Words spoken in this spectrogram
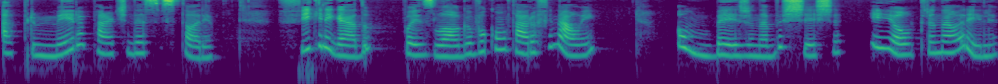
a primeira parte dessa história. Fique ligado, pois logo eu vou contar o final, hein? Um beijo na bochecha e outra na orelha.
